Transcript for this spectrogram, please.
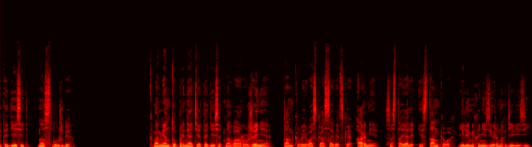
Т-10 на службе. К моменту принятия Т-10 на вооружение танковые войска советской армии состояли из танковых или механизированных дивизий,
